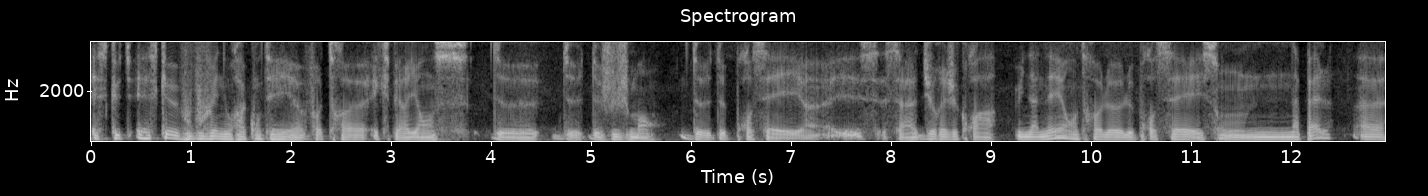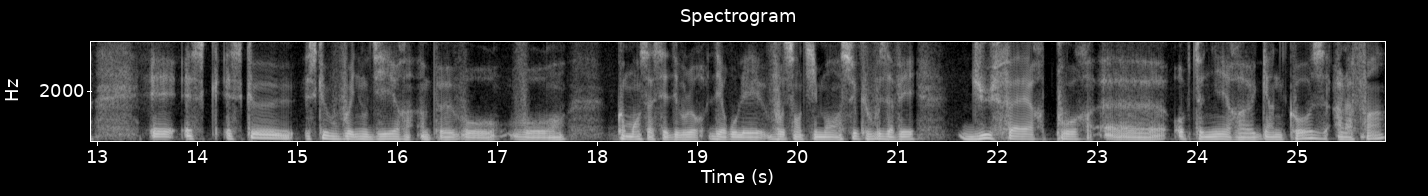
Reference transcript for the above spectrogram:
est-ce que, vous pouvez nous raconter euh, votre euh, expérience de, jugement, de, procès euh, Ça a duré, je crois, une année entre le, procès et son appel. Est-ce, que- vous pouvez nous dire un peu comment ça s'est déroulé, vos sentiments, ce que vous avez dû faire pour obtenir gain de cause à la fin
